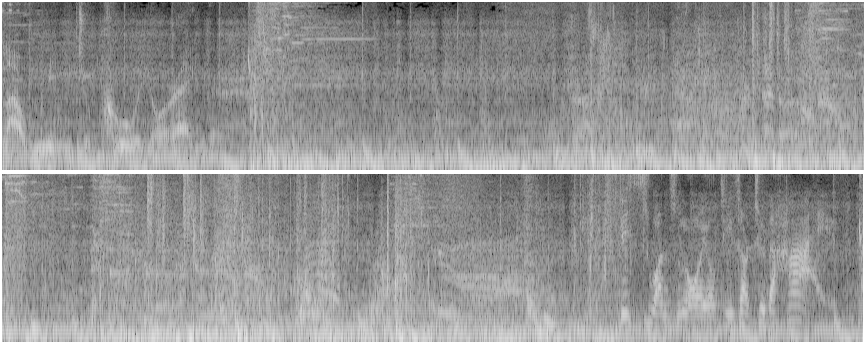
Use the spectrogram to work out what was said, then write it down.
Allow me to cool your anger. This one's loyalties are to the Hive.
